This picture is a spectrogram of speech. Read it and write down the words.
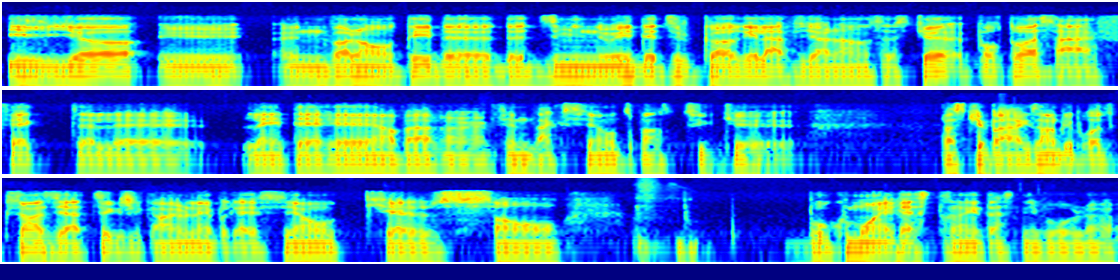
il y a une, volonté de, diminuer, d'édulcorer la violence. Est-ce que pour toi, ça affecte l'intérêt envers un film d'action? Tu penses-tu que. Parce que par exemple, les productions asiatiques, j'ai quand même l'impression qu'elles sont beaucoup moins restreintes à ce niveau-là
